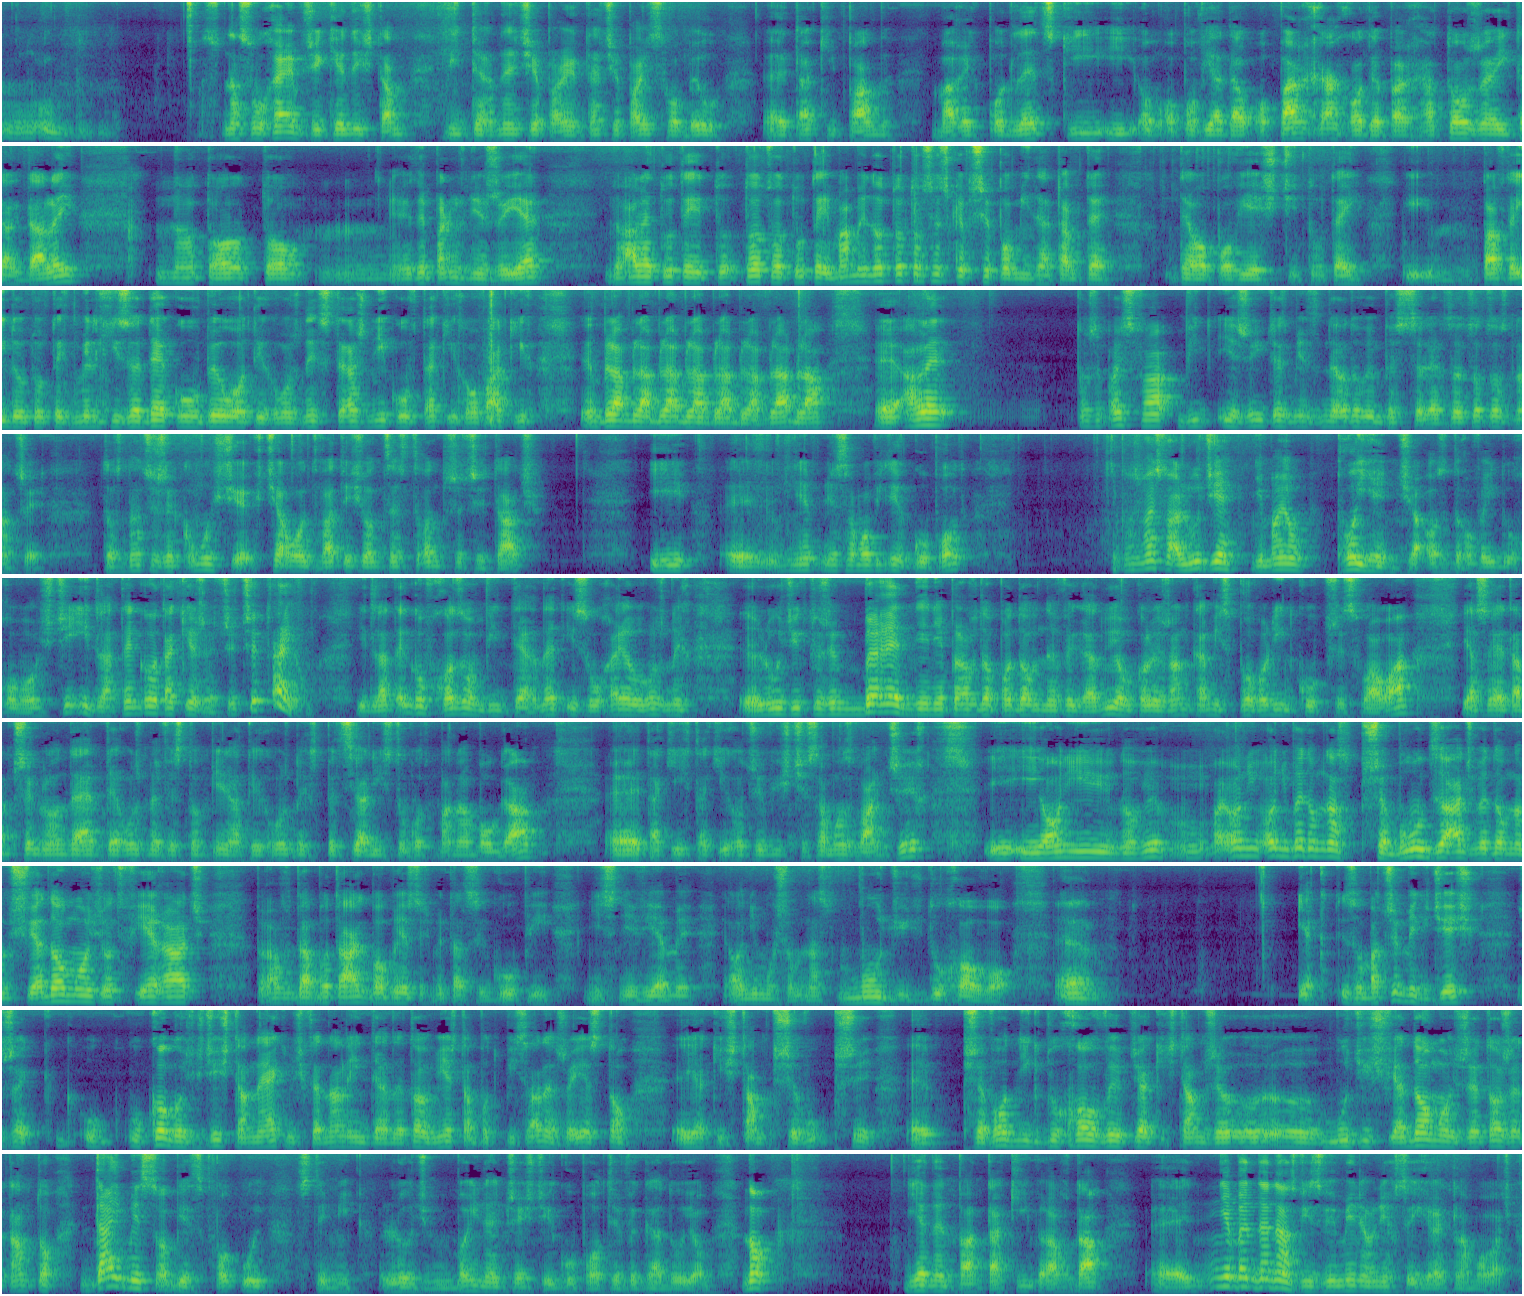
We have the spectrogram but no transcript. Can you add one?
nasłuchałem się kiedyś tam w internecie, pamiętacie Państwo, był e, taki pan Marek Podlecki i opowiadał o parchach, o deparchatorze i tak dalej, no to, to mm, ten pan już nie żyje, no ale tutaj to, to, co tutaj mamy, no to troszeczkę przypomina tamte te opowieści tutaj, I, prawda, idą tu tych Melchizedeków, było tych różnych strażników, takich owakich, bla, bla, bla, bla, bla, bla, bla, bla, e, ale proszę Państwa, jeżeli to jest międzynarodowy bestseller, to co to znaczy? To znaczy, że komuś się chciało 2000 stron przeczytać i y, niesamowitych głupot. Proszę Państwa, ludzie nie mają pojęcia o zdrowej duchowości i dlatego takie rzeczy czytają. I dlatego wchodzą w internet i słuchają różnych y, ludzi, którzy brednie nieprawdopodobne wygadują. Koleżanka mi sporo linków przysłała. Ja sobie tam przeglądałem te różne wystąpienia tych różnych specjalistów od Pana Boga. E, takich, takich oczywiście samozwańczych. I, i oni, no, oni, oni będą nas przebudzać, będą nam świadomość otwierać, prawda, bo tak, bo my jesteśmy tacy głupi, nic nie wiemy, oni muszą nas budzić duchowo. E, jak zobaczymy gdzieś, że u, u, kogoś gdzieś tam na jakimś kanale internetowym jest tam podpisane, że jest to jakiś tam przy, przy, e, przewodnik duchowy, jakiś tam, że e, budzi świadomość, że to, że tamto, dajmy sobie spokój z tymi ludźmi, bo i najczęściej głupoty wygadują. No, jeden pan taki, prawda, e, nie będę nazwisk wymieniał, nie chcę ich reklamować.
